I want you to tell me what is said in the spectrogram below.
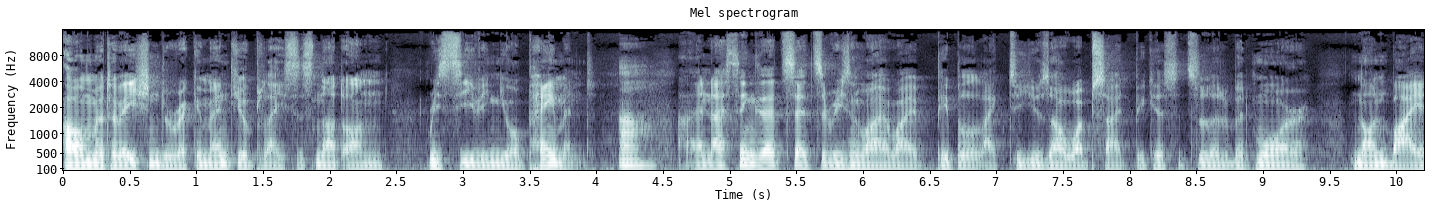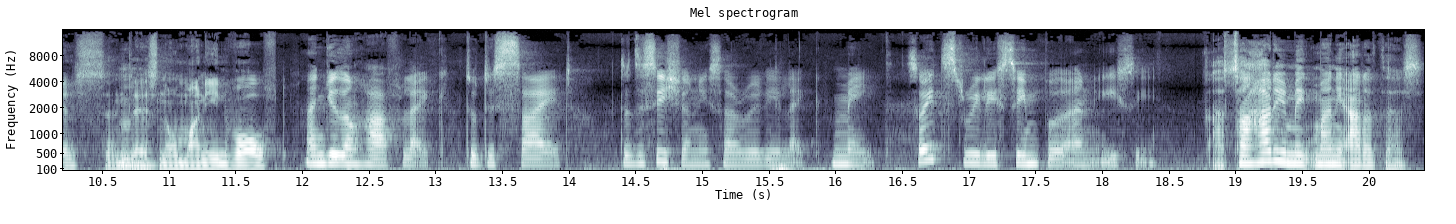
our motivation to recommend your place is not on receiving your payment. Oh. And I think that's that's the reason why why people like to use our website because it's a little bit more non-biased and Mhm. there's no money involved. And you don't have like to decide. The decision is already like made. So it's really simple and easy. Uh, so, how do you make money out of this?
